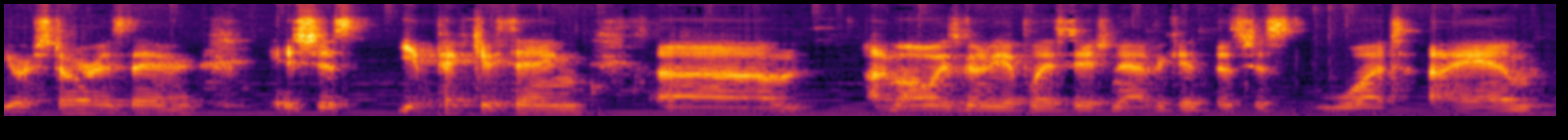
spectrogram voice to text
Your store is there. It's just you pick your thing. Um, I'm always going to be a PlayStation advocate. That's just what I am.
